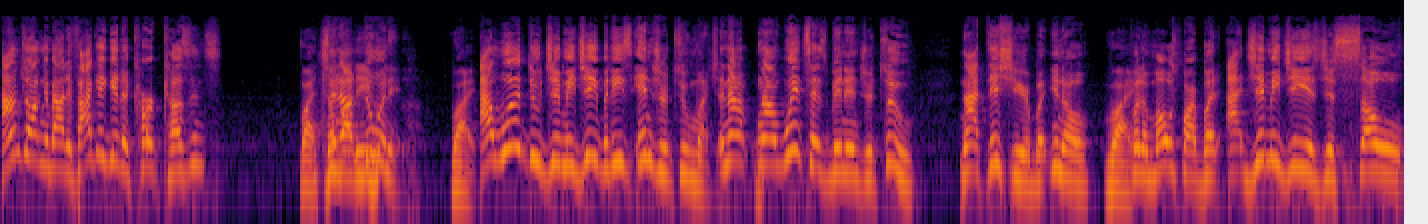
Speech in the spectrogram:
I'm talking about if I could get a Kirk Cousins, Right. Somebody doing it. Right. I would do Jimmy G, but he's injured too much. And now, now Wentz has been injured too. Not this year, but you know, Right. for the most part. But I, Jimmy G is just so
